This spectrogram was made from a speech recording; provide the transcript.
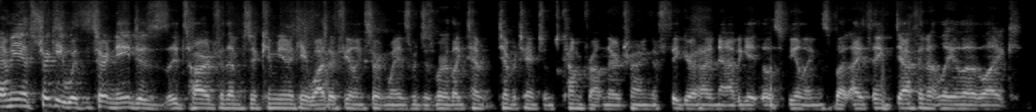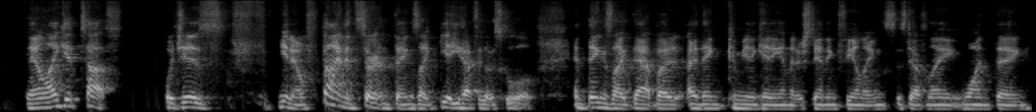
I mean, it's tricky with certain ages. It's hard for them to communicate why they're feeling certain ways, which is where like tem- temper tantrums come from. They're trying to figure out how to navigate those feelings. But I think definitely that like they don't like it tough, which is you know fine in certain things. Like yeah, you have to go to school and things like that. But I think communicating and understanding feelings is definitely one thing.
